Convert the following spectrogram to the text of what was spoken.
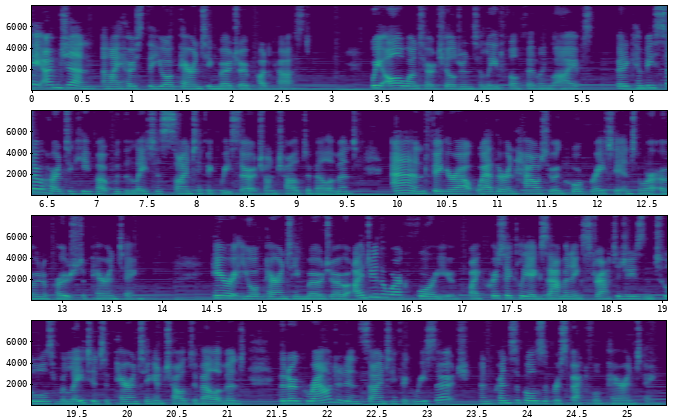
Hi, I'm Jen, and I host the Your Parenting Mojo podcast. We all want our children to lead fulfilling lives, but it can be so hard to keep up with the latest scientific research on child development and figure out whether and how to incorporate it into our own approach to parenting. Here at Your Parenting Mojo, I do the work for you by critically examining strategies and tools related to parenting and child development that are grounded in scientific research and principles of respectful parenting.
